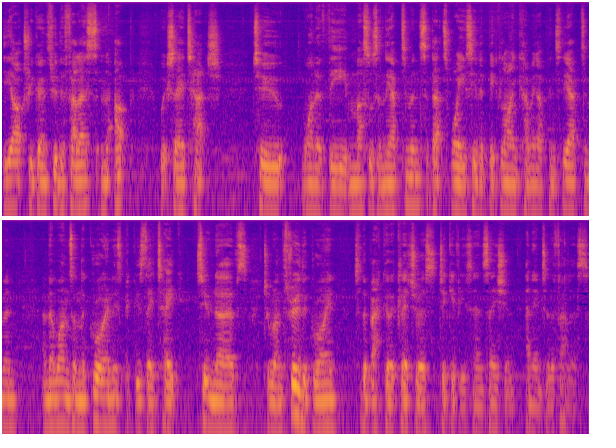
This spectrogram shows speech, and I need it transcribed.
the artery going through the phallus and up, which they attach to one of the muscles in the abdomen. So that's why you see the big line coming up into the abdomen. And the ones on the groin is because they take two nerves to run through the groin to the back of the clitoris to give you sensation and into the phallus.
